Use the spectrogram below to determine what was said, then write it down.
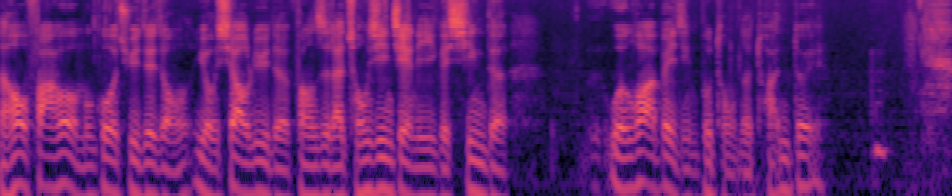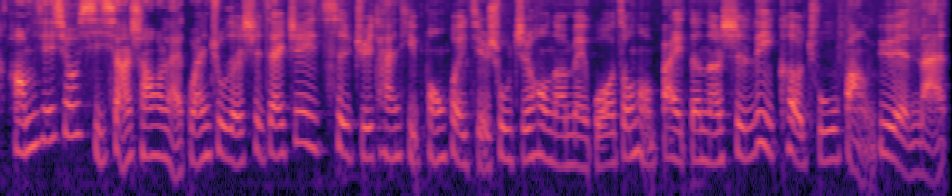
然后发挥我们过去这种有效率的方式，来重新建立一个新的。文化背景不同的团队。好，我们先休息一下，稍后来关注的是，在这一次 G 团体峰会结束之后呢，美国总统拜登呢是立刻出访越南。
